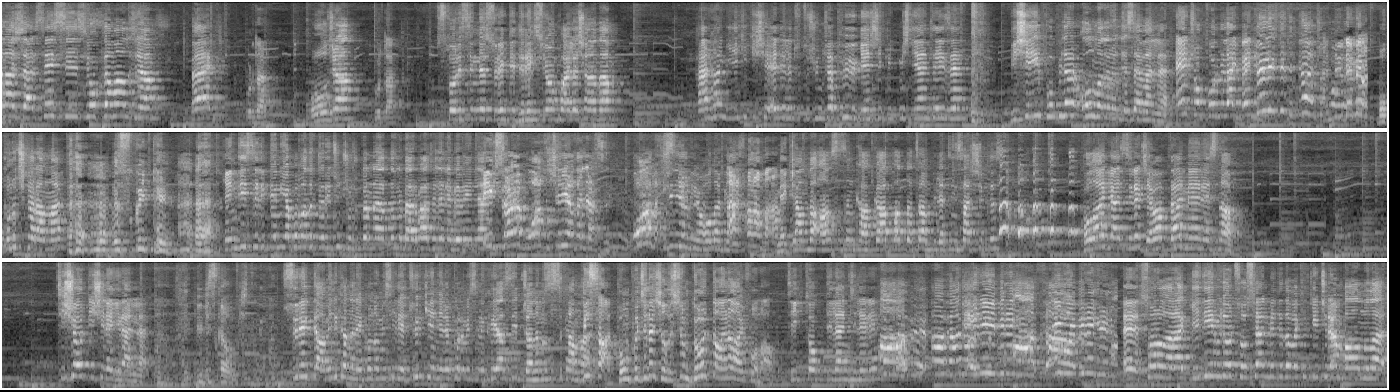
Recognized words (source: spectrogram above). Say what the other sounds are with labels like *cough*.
Arkadaşlar sessiz yoklama alacağım. Berk, Burada. Oğulcan, Burada. storiesinde sürekli direksiyon paylaşan adam. Herhangi iki kişi el ele tutuşunca pü gençlik bitmiş diyen teyze. Bir şeyi popüler olmadan önce sevenler. En çok formülayı ben Ben izledim ya en çok Ne demek? Bokunu çıkaranlar. *laughs* Squid Game. *laughs* kendi istediklerini yapamadıkları için çocukların hayatlarını berbat eden ebeveynler. İlk sıraya boğaz içini yazacaksın. O ama istemiyor olabilir. Sarsana bana. Mekanda ansızın kahkaha patlatan platin saçlı kız. *laughs* Kolay gelsine cevap vermeyen esnaf. Tişört işine girenler. *laughs* Bir biz kalmıştık. Sürekli Amerika'nın ekonomisiyle Türkiye'nin ekonomisini kıyaslayıp canımızı sıkanlar. Bir saat pompacıda çalıştım 4 tane iPhone aldım. TikTok dilencileri. Abi abi hadi en iyi bire girelim. En iyi bire girelim. Evet son olarak 7-24 sosyal medyada vakit geçiren bağımlılar.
